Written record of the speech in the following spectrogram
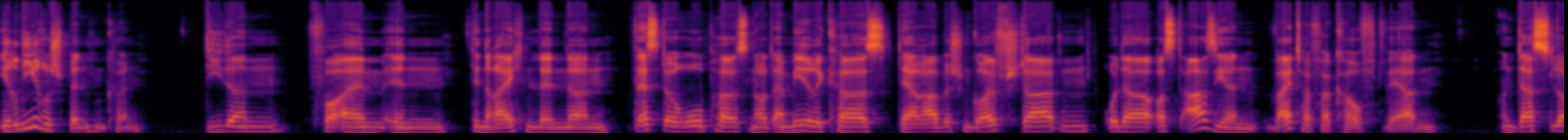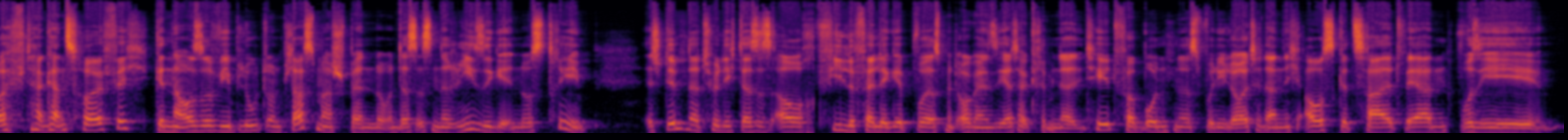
ihre Niere spenden können, die dann vor allem in den reichen Ländern Westeuropas, Nordamerikas, der arabischen Golfstaaten oder Ostasien weiterverkauft werden. Und das läuft da ganz häufig, genauso wie Blut- und Plasmaspende. Und das ist eine riesige Industrie. Es stimmt natürlich, dass es auch viele Fälle gibt, wo das mit organisierter Kriminalität verbunden ist, wo die Leute dann nicht ausgezahlt werden, wo sie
